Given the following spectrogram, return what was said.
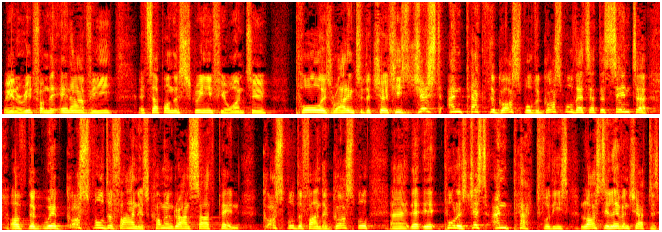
We're going to read from the NIV. It's up on the screen if you want to. Paul is writing to the church. He's just unpacked the gospel, the gospel that's at the center of the, where gospel defined is Common Ground South Penn. Gospel defined, the gospel uh, that it, Paul has just unpacked for these last 11 chapters.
